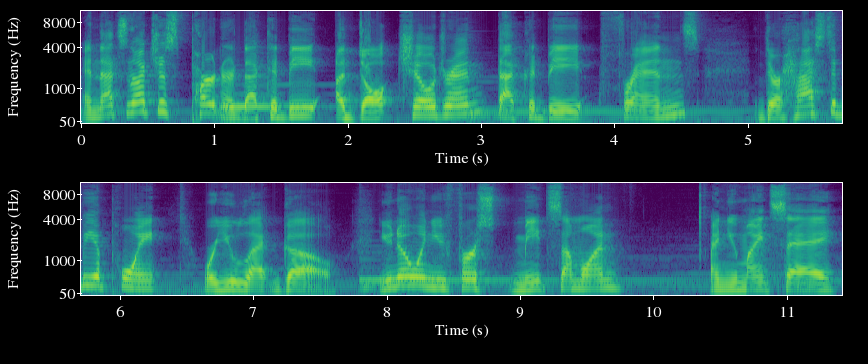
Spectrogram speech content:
And that's not just partnered, that could be adult children, that could be friends. There has to be a point where you let go. You know, when you first meet someone and you might say,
